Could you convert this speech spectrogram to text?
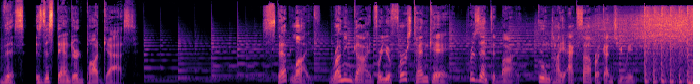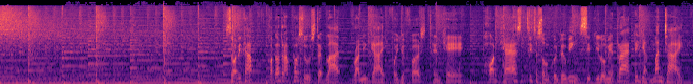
This is the Standard Podcast. Step Life Running Guide for your first 10K Presented by กรุงไทยแอกซ่าประกันชีวิต สวัสดีครับ ขอต้อนรับเข้าสู่ Step Life Running Guide for your first 10K Podcast ที่จะส่งคุณไปวิ่ง 10 กิโลเมตรแรกได้อย่างมั่นใจ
